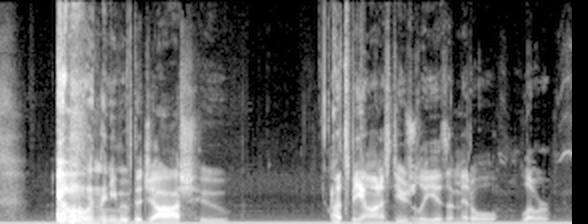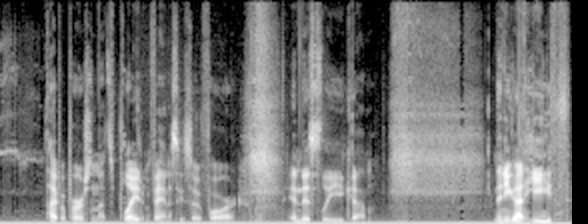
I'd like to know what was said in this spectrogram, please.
and then you move to Josh, who, let's be honest, usually is a middle lower type of person that's played in fantasy so far in this league. Um, then you got Heath.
